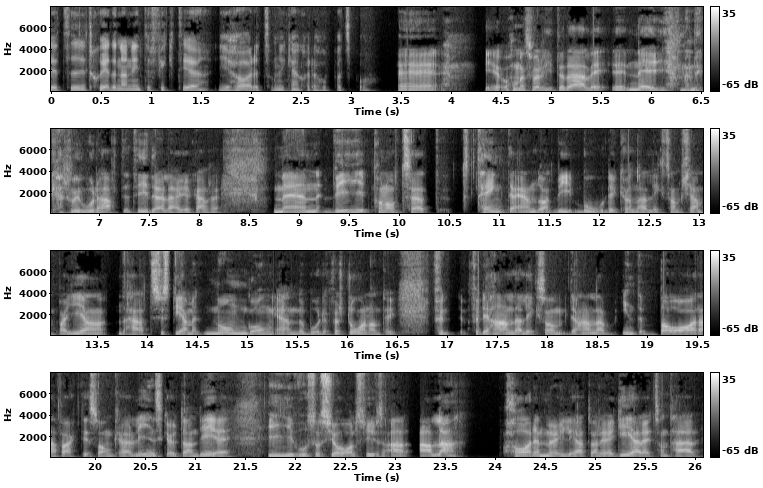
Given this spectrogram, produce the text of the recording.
i ett tidigt skede när ni inte fick det gehöret som ni kanske hade hoppats på? Eh, Eh, om jag ska vara riktigt ärlig, eh, nej, men det kanske vi borde haft i tidigare läge kanske. Men vi på något sätt tänkte ändå att vi borde kunna liksom kämpa igenom det här, att systemet någon gång ändå borde förstå någonting. För, för det, handlar liksom, det handlar inte bara faktiskt om Karolinska, utan det är IVO, Socialstyrelsen, alla har en möjlighet att reagera i ett sånt här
